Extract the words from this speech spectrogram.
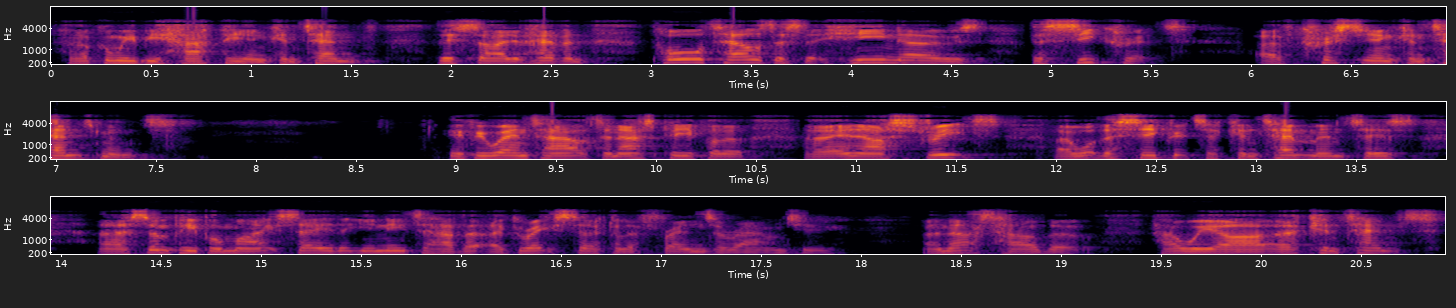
How can we be happy and content this side of heaven? Paul tells us that he knows the secret of Christian contentment. If we went out and asked people uh, in our streets uh, what the secret to contentment is, uh, some people might say that you need to have a, a, great circle of friends around you. And that's how, the, how we are uh, content.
